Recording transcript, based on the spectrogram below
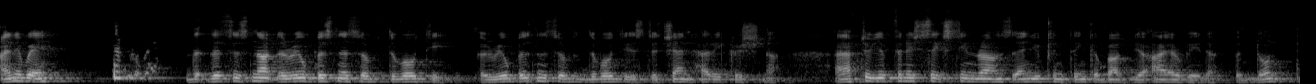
Anyway, th this is not the real business of devotee. The real business of the devotee is to chant Hare Krishna. After you finish 16 rounds, then you can think about your Ayurveda. But don't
